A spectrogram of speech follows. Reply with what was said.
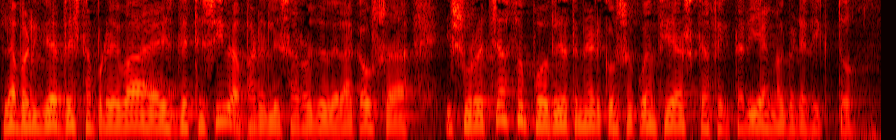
La validez de esta prueba es decisiva para el desarrollo de la causa y su rechazo podría tener consecuencias que afectarían al veredicto.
